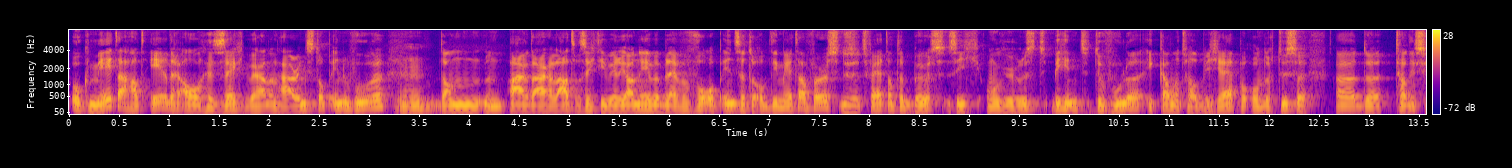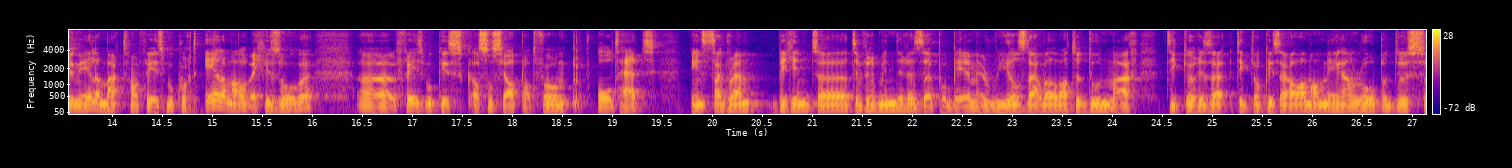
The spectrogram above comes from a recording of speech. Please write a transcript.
Ook Meta had eerder al gezegd... We gaan een hiringstop invoeren. Mm. Dan een paar dagen later zegt hij weer... Ja nee, we blijven volop inzetten op die metaverse. Dus het feit dat de beurs zich ongerust begint te voelen, ik kan het wel begrijpen. Ondertussen, uh, de traditionele markt van Facebook wordt helemaal weggezogen. Uh, Facebook is als sociaal platform old hat. Instagram begint uh, te verminderen. Ze proberen met Reels daar wel wat te doen, maar TikTok is, TikTok is daar allemaal mee gaan lopen. Dus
